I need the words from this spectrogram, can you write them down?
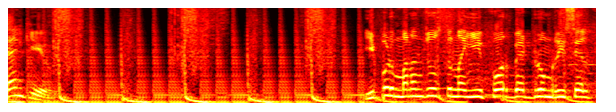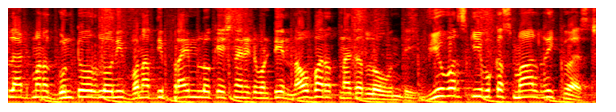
థ్యాంక్ యూ ఇప్పుడు మనం చూస్తున్న ఈ ఫోర్ బెడ్రూమ్ రీసేల్ ఫ్లాట్ మన గుంటూరులోని one of the prime location అయినటువంటి నవభారత్ నగర్లో ఉంది. వ్యూవర్స్కి ఒక స్మాల్ రిక్వెస్ట్.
